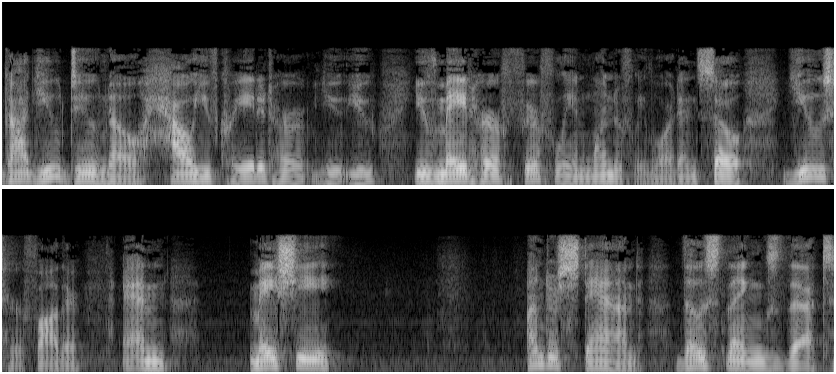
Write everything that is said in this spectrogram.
God, you do know how you've created her. You, you, you've made her fearfully and wonderfully, Lord. And so use her, Father, and may she understand those things that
